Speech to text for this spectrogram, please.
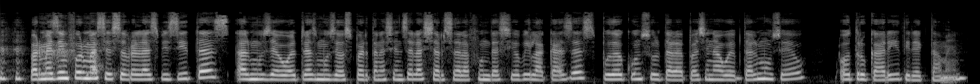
Per més informació sobre les visites al museu o altres museus pertenecents a la xarxa de la Fundació Vilacases, podeu consultar la pàgina web del museu o trucar-hi directament.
